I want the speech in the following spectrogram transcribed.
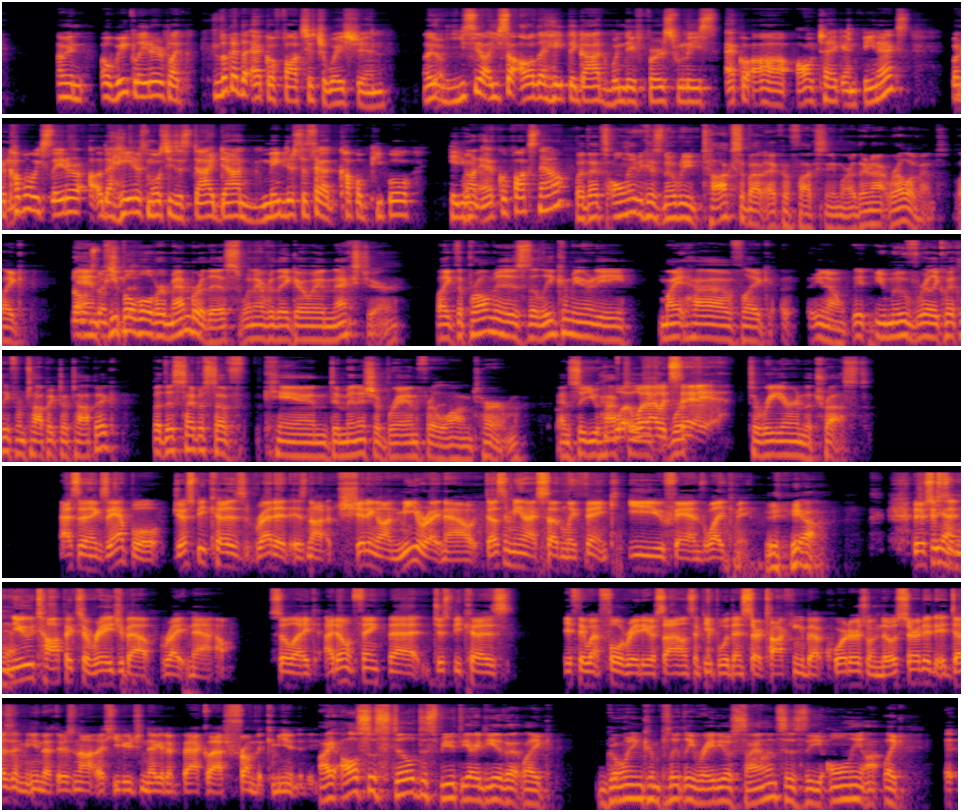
I mean, a week later, like look at the Echo Fox situation. Like, Yeah. You see, you saw all the hate they got when they first released Echo, uh, Altec, and Fenix. But Mhm. a couple weeks later, uh, the haters mostly just died down. Maybe there's just like a couple people hating on Echo Fox now. But that's only because nobody talks about Echo Fox anymore. They're not relevant. Like, No and people it. will remember this whenever they go in next year. Like, the problem is the league community might have like you know it, you move really quickly from topic to topic, but this type of stuff can diminish a brand for the long term, and so you have What, to. what like, I would work say, to re-earn the trust. as an example, just because Reddit is not shitting on me right now doesn't mean I suddenly think EU fans like me. yeah, There's just Yeah, a yeah. new topic to rage about right now. So, like, I don't think that just because if they went full radio silence and people would then start talking about quarters when those started, it doesn't mean that there's not a huge negative backlash from the community. I also still dispute the idea that like going completely radio silence is the only uh, like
